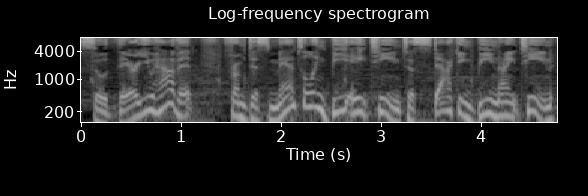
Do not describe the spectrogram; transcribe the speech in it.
So there you have it. From dismantling B-18 to stacking B-19,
